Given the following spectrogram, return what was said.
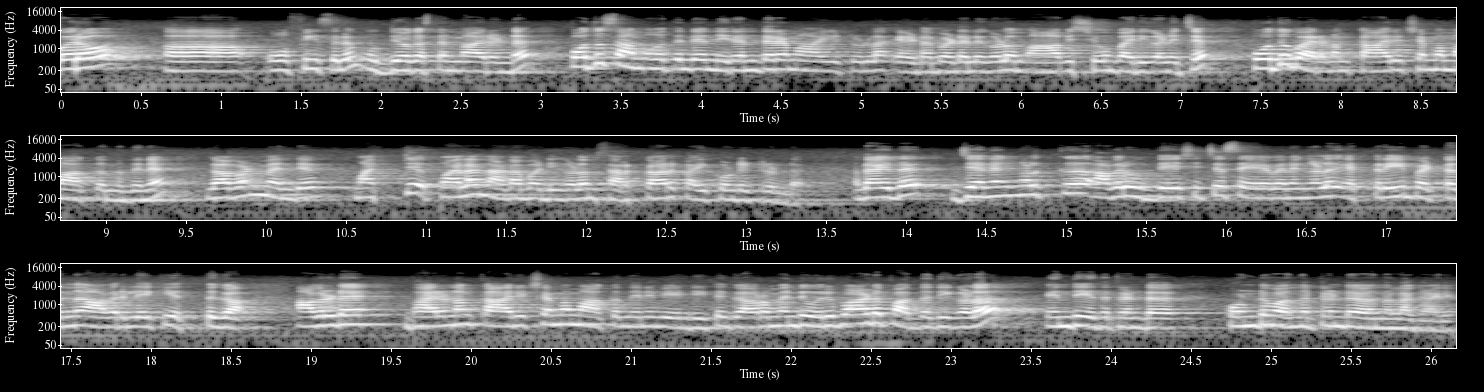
ഓരോ ഓഫീസിലും ഉദ്യോഗസ്ഥന്മാരുണ്ട്. പൊതുസമൂഹത്തിന്റെ നിരന്തരമായിട്ടുള്ള ഇടപെടലുകളും ആവശ്യവും പരിഗണിച്ച് പൊതുഭരണം കാര്യക്ഷമമാക്കുന്നതിന് ഗവൺമെന്റ് മറ്റ് പല നടപടികളും സർക്കാർ കൈക്കൊണ്ടിട്ടുണ്ട്. അതായത് ജനങ്ങൾക്ക് അവർ ഉദ്ദേശിച്ച സേവനങ്ങൾ എത്രയും പെട്ടെന്ന് അവരിലേക്ക് എത്തുക. അവരുടെ ഭരണം കാര്യക്ഷമമാക്കുന്നതിന് വേണ്ടിയിട്ട് ഗവൺമെന്റ് ഒരുപാട് പദ്ധതികൾ എന്ത് ചെയ്തിട്ടുണ്ട്? കൊണ്ടുവന്നിട്ടുണ്ട് എന്നുള്ള കാര്യം.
